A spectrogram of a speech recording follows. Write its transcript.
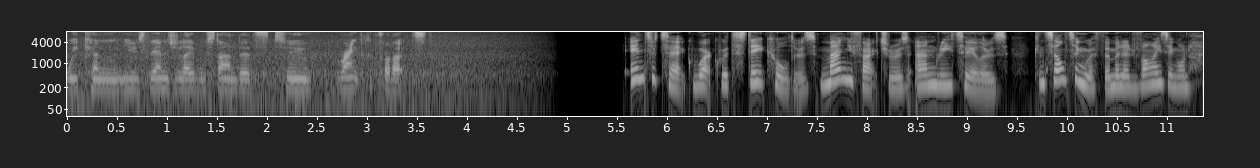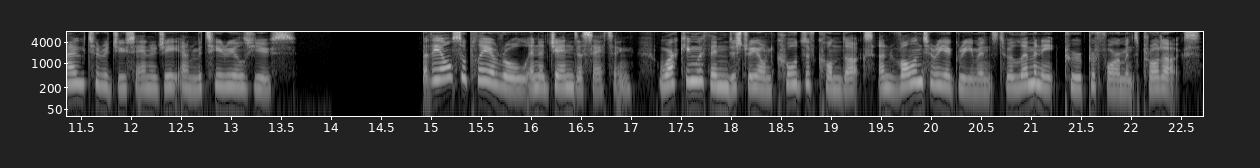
we can use the energy label standards to rank the products. Intertek work with stakeholders, manufacturers and retailers, consulting with them and advising on how to reduce energy and materials use. But they also play a role in agenda setting, working with industry on codes of conduct and voluntary agreements to eliminate poor performance products.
